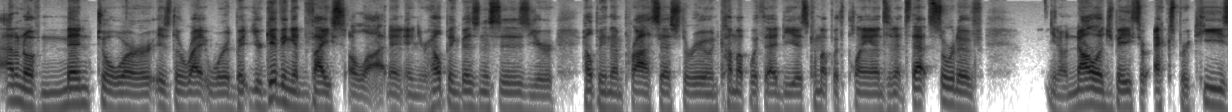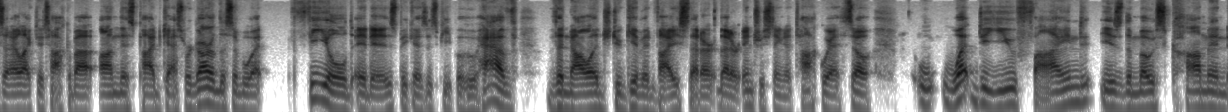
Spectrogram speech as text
I don't know if mentor is the right word, but you're giving advice a lot and, and, you're helping businesses, you're helping them process through and come up with ideas, come up with plans. And it's that sort of, you know, knowledge base or expertise that I like to talk about on this podcast, regardless of what field it is, because it's people who have the knowledge to give advice that are that are interesting to talk with. So what do you find is the most common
